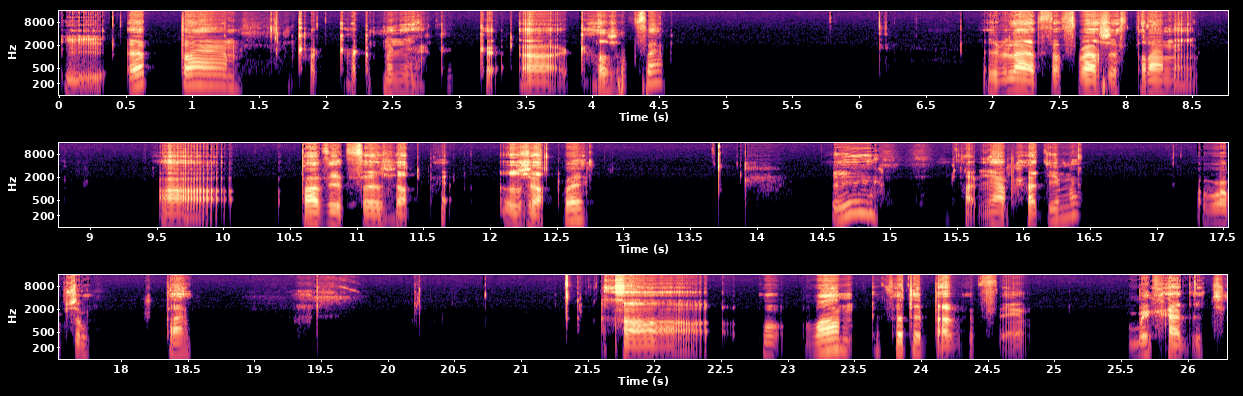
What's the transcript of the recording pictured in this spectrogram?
И это, как, как мне как, э, кажется, является с вашей стороны э, позицией жертвы, жертвы и необходимо, в общем, да, э, вам из этой позиции выходить.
